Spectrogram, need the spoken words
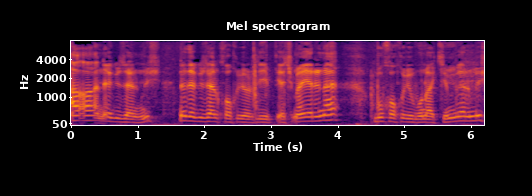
Aa ne güzelmiş ne de güzel kokuyor deyip geçme yerine bu kokuyu buna kim vermiş?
